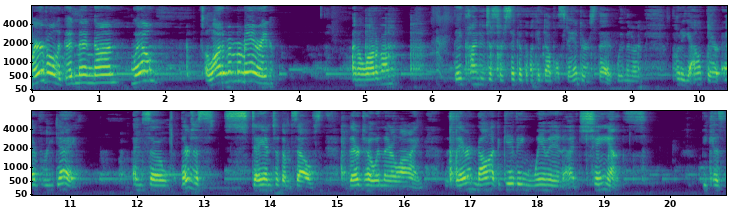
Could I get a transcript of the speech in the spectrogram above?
Where have all the good men gone? Well, a lot of them are married. And a lot of them, they kind of just are sick of the fucking double standards that women are putting out there every day. And so they're just staying to themselves. They're toeing their line. They're not giving women a chance because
